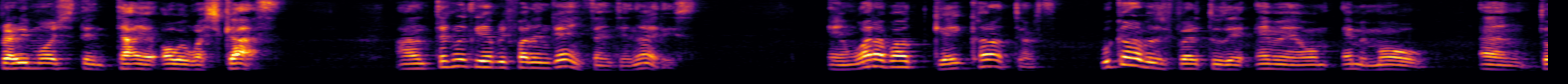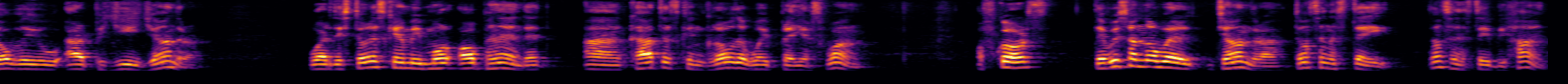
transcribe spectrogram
pretty much the entire Overwatch cast. And technically every fighting game since the 90s. And what about gay characters? We can always refer to the MMO and WRPG genre, where the stories can be more open-ended and characters can grow the way players want. Of course, the visual novel genre doesn't stay doesn't stay behind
